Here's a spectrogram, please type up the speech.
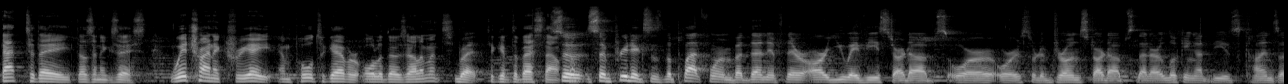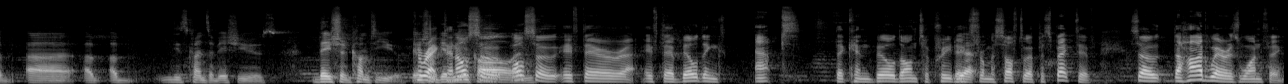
That today doesn't exist. We're trying to create and pull together all of those elements right. to give the best outcome. So, so Predix is the platform, but then if there are UAV startups or, or sort of drone startups that are looking at these kinds of, uh, of, of these kinds of issues, they should come to you. They Correct, and also also if they're uh, if they're building apps that can build onto Predix yeah. from a software perspective. So the hardware is one thing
